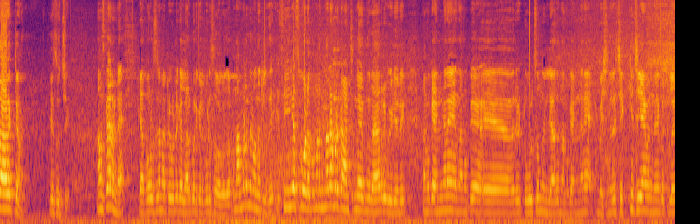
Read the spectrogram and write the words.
ഡയറക്റ്റാണ്. ഈ സ്വിച്ച്. നമസ്കാരമുണ്ട്. ക്യാപ്പോറൂൾസിലെ മറ്റു വീട്ടിലേക്ക് എല്ലാവർക്കും ഒരിക്കൽ കൂടി സ്വാഗതം. അപ്പോൾ നമ്മളിന്ന് വന്നിട്ടുള്ളത് സി എസ് ബോർഡ് അപ്പോൾ നമ്മൾ ഇന്നലെ നമ്മൾ കാണിച്ചിട്ടുണ്ടായിരുന്നു വേറൊരു വീഡിയോയിൽ നമുക്ക് എങ്ങനെ നമുക്ക് ഒരു ടൂൾസ് ഒന്നും ഇല്ലാതെ നമുക്ക് എങ്ങനെ മെഷീനറി ചെക്ക് ചെയ്യാം എന്നതിനെക്കുറിച്ചുള്ള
